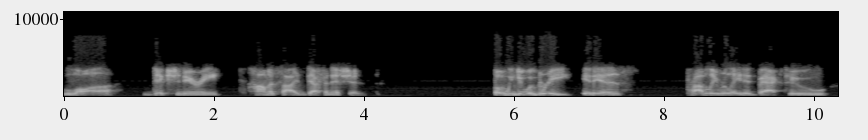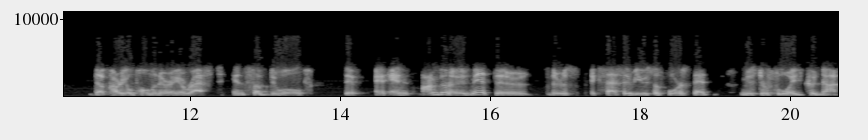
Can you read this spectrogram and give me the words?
law dictionary homicide definition. But we do agree it is probably related back to the cardiopulmonary arrest and subdual. And, and I'm going to admit there, there's excessive use of force that Mr. Floyd could not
